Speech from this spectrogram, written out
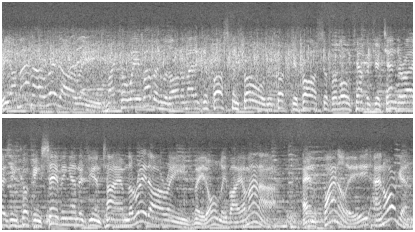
The Amana Radar Range microwave oven with automatic defrost control to cook defrost for low temperature, tenderizing cooking, saving energy and time. The Radar Range made only by Amana. And finally, an organ.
